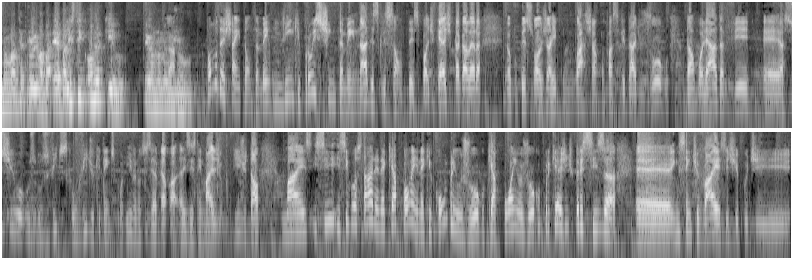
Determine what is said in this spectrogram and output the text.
non van ter problema. É Ballistic Overkill é o nome ah. do jogo. Vamos deixar então também um link pro Steam também na descrição desse podcast pra galera, é, pro pessoal já ir com, achar com facilidade o jogo, dar uma olhada, ver, é, assistir os, os, vídeos, o vídeo que tem disponível, não sei se é, é, existem mais de um vídeo e tal, mas e se, e se gostarem, né, que apoiem, né, que comprem o jogo, que apoiem o jogo, porque a gente precisa é, incentivar esse tipo de,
